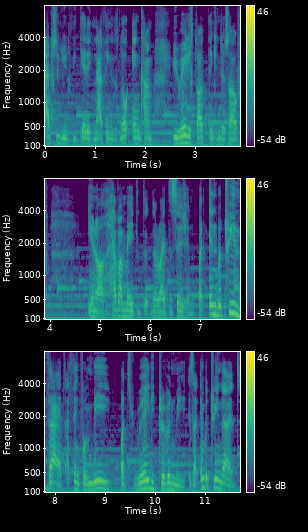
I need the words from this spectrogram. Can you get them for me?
absolutely getting nothing, there's no income, you really start thinking to yourself, you know, have I made the, the, right decision? But in between that, I think for me, what's really driven me is that in between that,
